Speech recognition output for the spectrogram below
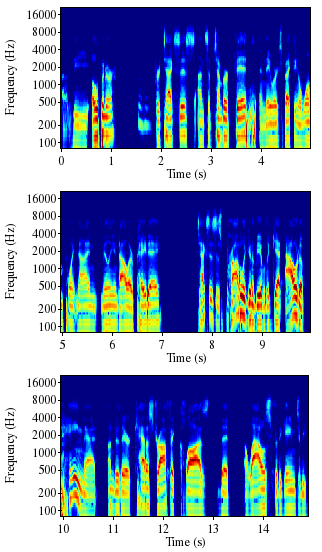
uh, the opener mm-hmm. for Texas on September 5th, and they were expecting a 1.9 million dollar payday. Texas is probably going to be able to get out of paying that under their catastrophic clause that allows for the game to be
